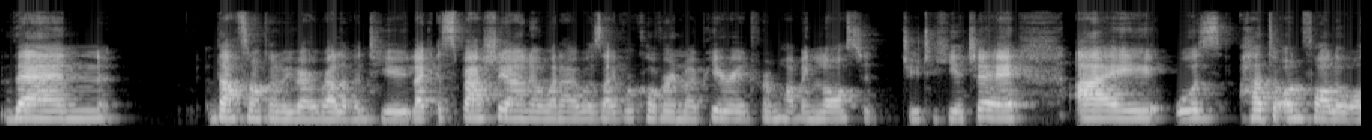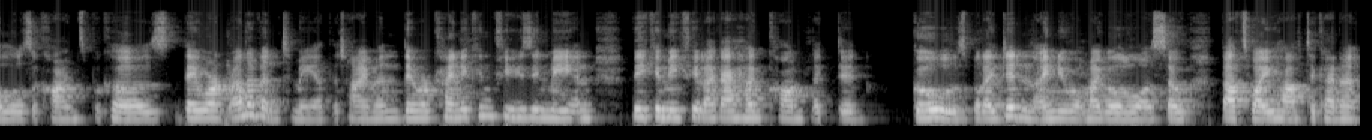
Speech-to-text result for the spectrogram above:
then that's not going to be very relevant to you. Like, especially I know when I was like recovering my period from having lost it due to HA, I was had to unfollow all those accounts because they weren't relevant to me at the time and they were kind of confusing me and making me feel like I had conflicted goals, but I didn't. I knew what my goal was. So that's why you have to kind of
